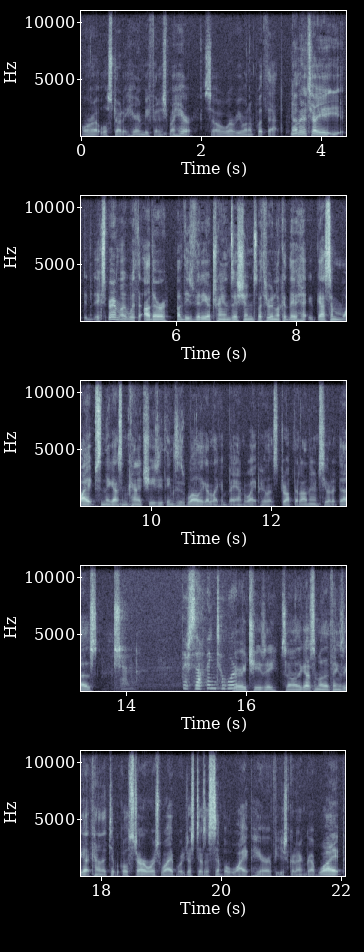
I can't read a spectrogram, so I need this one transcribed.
or it will start it here and be finished by here. So wherever you want to put that. Now I'm going to tell you, experiment with other of these video transitions. Go through and look at, they've got some wipes and they got some kind of cheesy things as well. They got like a band wipe here. Let's drop that on there and see what it does. There's nothing to worry. Very cheesy. So they got some other things. They got kind of the typical Star Wars wipe where it just does a simple wipe here. If you just go down and grab wipe.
